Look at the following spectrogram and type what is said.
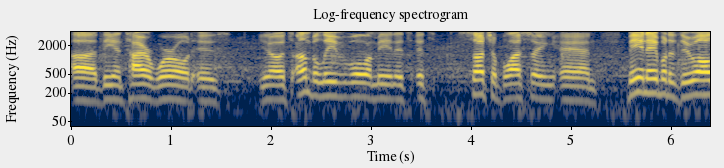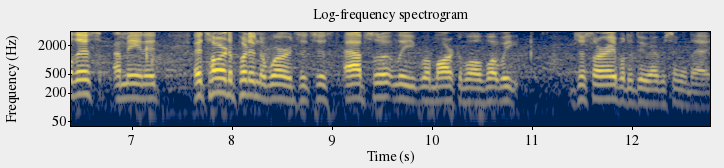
uh, the entire world is, you know, it's unbelievable. I mean, it's, it's such a blessing. And being able to do all this, I mean, it, it's hard to put into words. It's just absolutely remarkable of what we just are able to do every single day.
